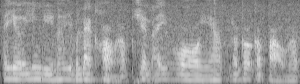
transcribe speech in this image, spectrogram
ให้เยอะยิ่งดีนะอย่าไปแลกของครับ เช่นไอวอลงเงี้ยครับแล้วก็กระเป๋าครับ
